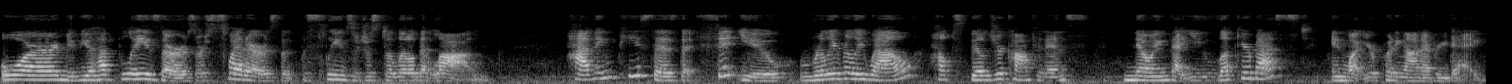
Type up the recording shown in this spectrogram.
Or maybe you have blazers or sweaters that the sleeves are just a little bit long. Having pieces that fit you really, really well helps build your confidence knowing that you look your best in what you're putting on every day.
